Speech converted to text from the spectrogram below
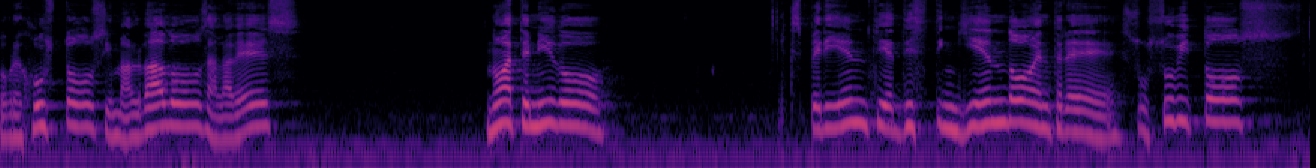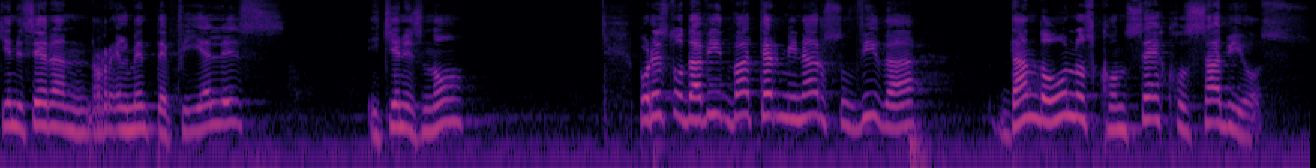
sobre justos y malvados a la vez. No ha tenido experiencia distinguiendo entre sus súbitos, quienes eran realmente fieles y quienes no. Por esto David va a terminar su vida dando unos consejos sabios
